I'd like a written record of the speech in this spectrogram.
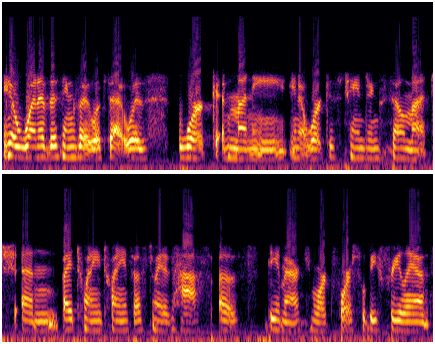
you know, one of the things I looked at was work and money. You know, work is changing so much, and by 2020, it's estimated half of the American workforce will be freelance.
